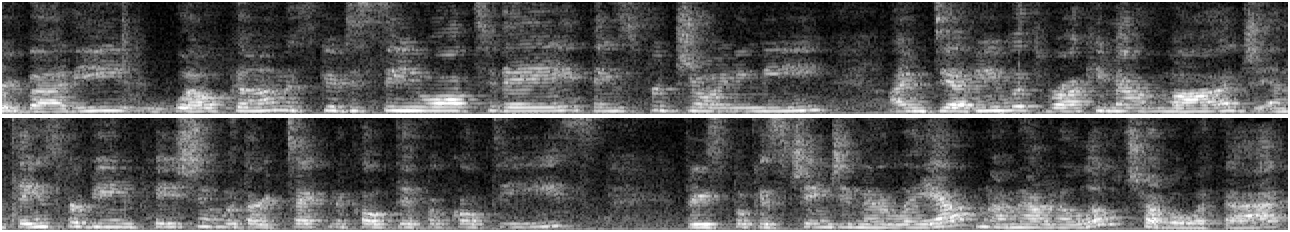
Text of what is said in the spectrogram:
everybody. Welcome. It's good to see you all today. Thanks for joining me. I'm Debbie with Rocky Mountain Lodge, and thanks for being patient with our technical difficulties. Facebook is changing their layout, and I'm having a little trouble with that.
